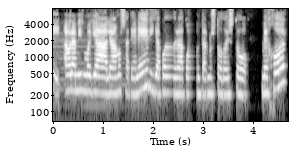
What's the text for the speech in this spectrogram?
Sí, ahora mismo ya le vamos a tener y ya podrá contarnos todo esto mejor.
